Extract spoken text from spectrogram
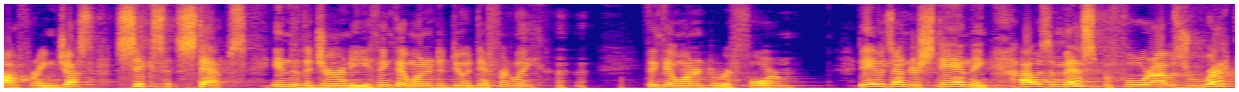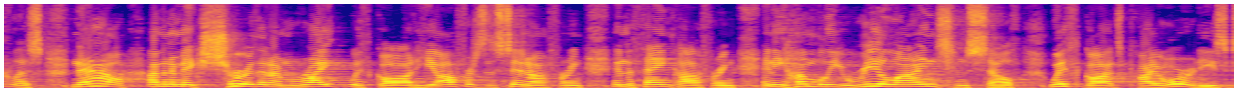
offering just six steps into the journey. You think they wanted to do it differently? think they wanted to reform? David's understanding. I was a mess before. I was reckless. Now I'm going to make sure that I'm right with God. He offers the sin offering and the thank offering, and he humbly realigns himself with God's priorities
